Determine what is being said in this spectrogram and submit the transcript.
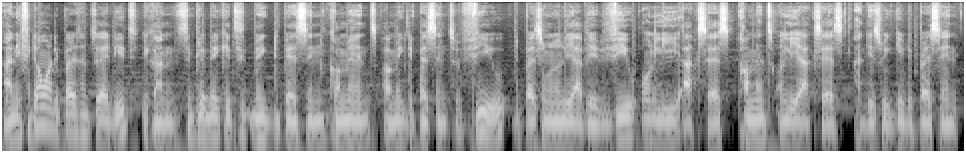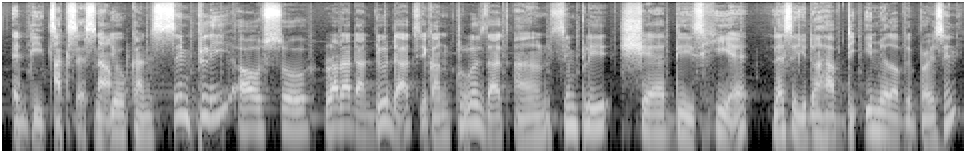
And if you don't want the person to edit, you can simply make it make the person comment or make the person to view. The person will only have a view only access, comment only access, and this will give the person edit access. Now you can simply also rather than do that, you can close that and simply share this here let's say you don't have the email of the person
